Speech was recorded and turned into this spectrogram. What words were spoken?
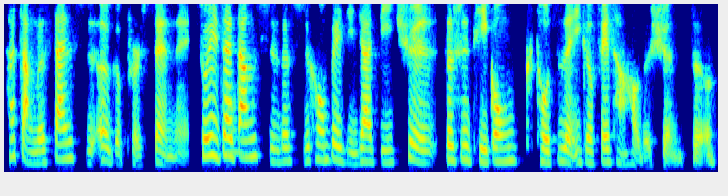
它涨了三十二个 percent 呢。所以在当时的时空背景下，的确这是提供投资人一个非常好的选择。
